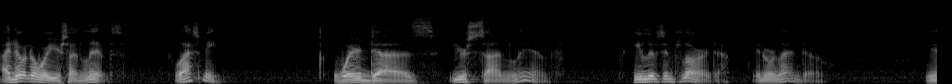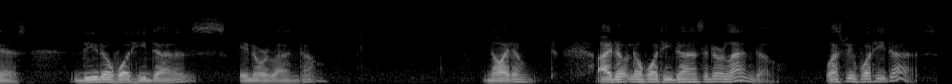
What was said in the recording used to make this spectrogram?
I don't know where your son lives. Well, ask me. Where does your son live? He lives in Florida, in Orlando. Yes. Do you know what he does in Orlando? No, I don't. I don't know what he does in Orlando. Well, ask me what he does.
